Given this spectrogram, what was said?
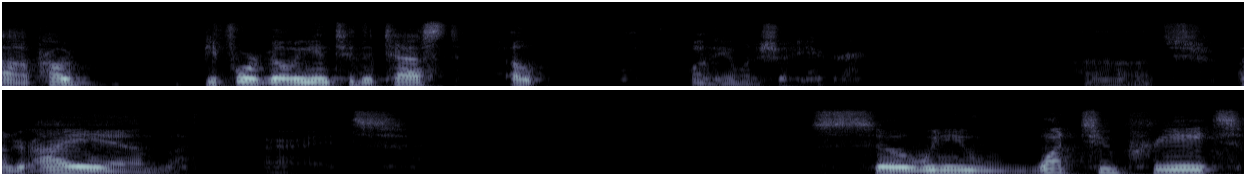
uh, probably before going into the test. Oh, one thing I want to show you here. Uh, under IAM. All right. So when you want to create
